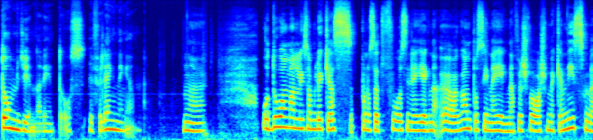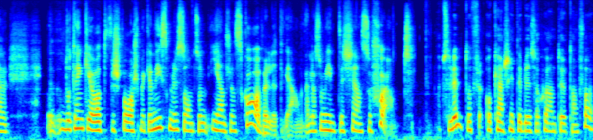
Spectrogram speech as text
De gynnar inte oss i förlängningen. Nej. Och då har man liksom lyckas på något sätt få sina egna ögon på sina egna försvarsmekanismer. Då tänker jag att försvarsmekanismer är sånt som egentligen skaver lite grann eller som inte känns så skönt. Absolut, och, och kanske inte blir så skönt utanför.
